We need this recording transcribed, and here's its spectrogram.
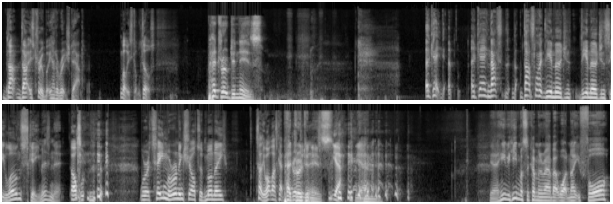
That that is true, but he had a rich dad. Well, he still does. Pedro Diniz. Again, again, that's that's like the emergen the emergency loan scheme, isn't it? Oh, we're- we're a team. We're running short of money. Tell you what, let's get Pedro, Pedro Diniz. Diniz. Yeah, Yeah. yeah, he he must have come in around about what, 94?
